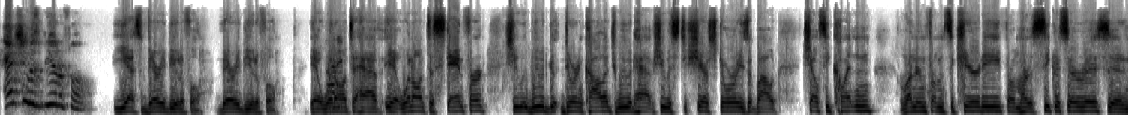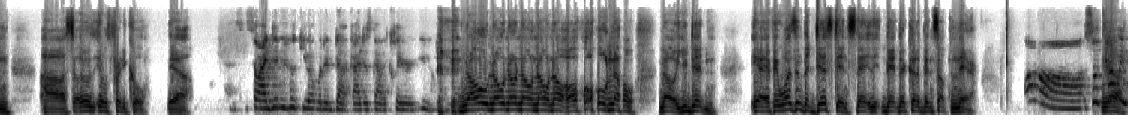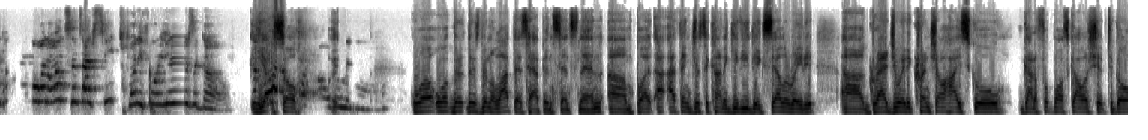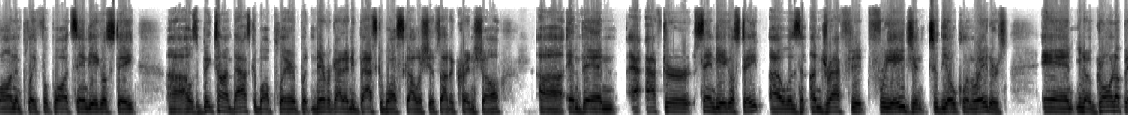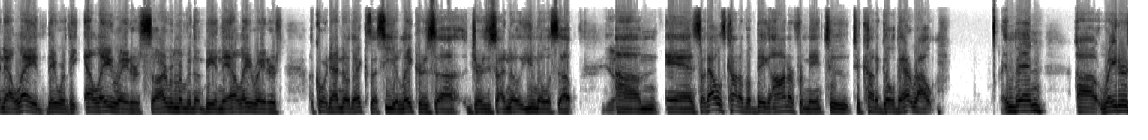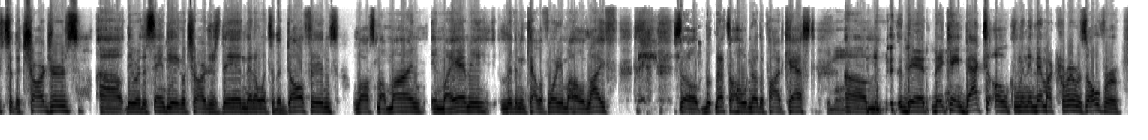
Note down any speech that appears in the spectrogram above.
And she was beautiful. yes, very beautiful, very beautiful. Yeah, went on to have yeah went on to Stanford. She would- we would during college we would have she would share stories about Chelsea Clinton running from security from her Secret Service, and uh, so it was it was pretty cool. Yeah. So I didn't hook you up with a duck. I just got a clear, you know. No, no, no, no, no, no. Oh, oh, no, no, you didn't. Yeah, if it wasn't the distance, that, that there could have been something there. Oh, so tell Yeah. me what's been going on since I've seen 24 years ago. Good Yeah, Lord, so- Well, well, there, there's been a lot that's happened since then. Um, but I, I think just to kind of give you the accelerated, uh, graduated Crenshaw High School, got a football scholarship to go on and play football at San Diego State. Uh, I was a big time basketball player, but never got any basketball scholarships out of Crenshaw. Uh, and then a- after San Diego State, I was an undrafted free agent to the Oakland Raiders. And, you know, growing up in LA, they were the LA Raiders. So I remember them being the LA Raiders. Courtney, I know that because I see your Lakers uh, jersey, so I know you know what's up. Yep. Um, and so that was kind of a big honor for me to to kind of go that route. And then uh, Raiders to the Chargers. Uh, they were the San Diego Chargers then. Then I went to the Dolphins. Lost my mind in Miami, living in California my whole life. so that's a whole nother podcast. Come on. Um, they, they came back to Oakland, and then my career was over.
